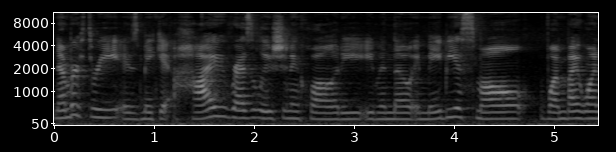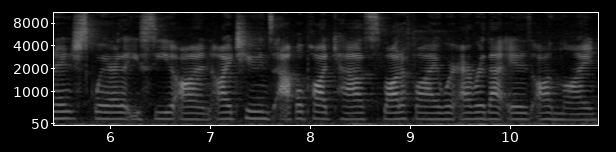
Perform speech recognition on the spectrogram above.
Number three is make it high resolution and quality, even though it may be a small one by one inch square that you see on iTunes, Apple Podcasts, Spotify, wherever that is online,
